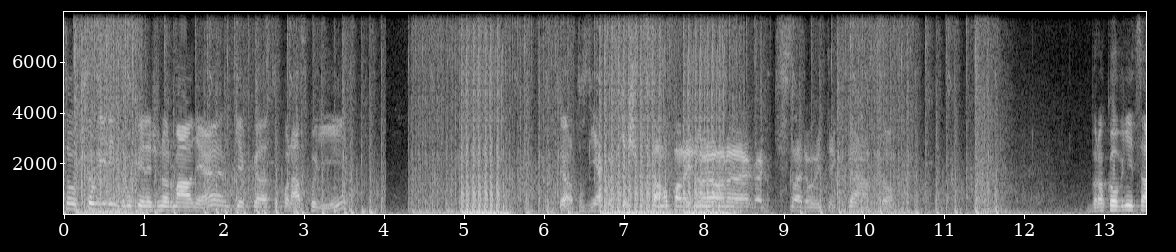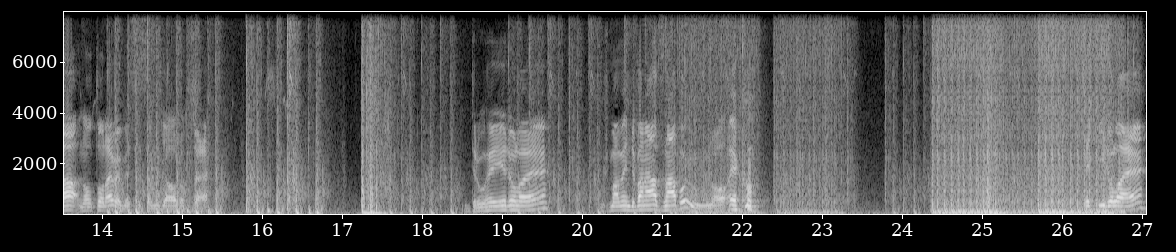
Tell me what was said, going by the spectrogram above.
to už jsou jiný zvuky než normálně, těch, eh, co po nás chodí. Jo, to zní jako těžký samopaly, no jo, ne, sleduj ty kráso. Brokovnica, no to nevím, jestli jsem udělal dobře. Druhý je dole. Už máme 12 nábojů, no, jako... Třetí dole,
